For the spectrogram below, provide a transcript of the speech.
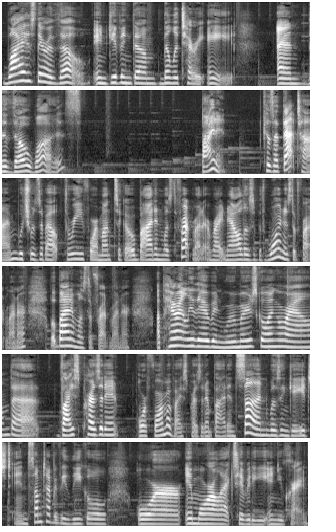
why is there a though in giving them military aid? And the though was Biden. Because at that time, which was about three, four months ago, Biden was the front runner. Right now, Elizabeth Warren is the front runner, but Biden was the front runner. Apparently, there have been rumors going around that Vice President or former Vice President Biden's son was engaged in some type of illegal or immoral activity in Ukraine.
